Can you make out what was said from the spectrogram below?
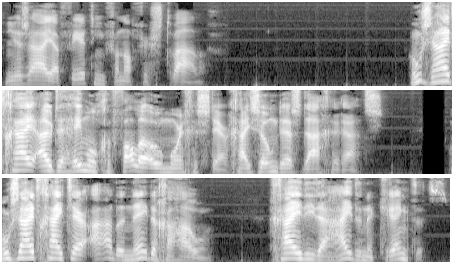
Jezaja 14 vanaf vers 12. Hoe zijt gij uit de hemel gevallen, o morgenster, gij zoon des dageraads? Hoe zijt gij ter aarde nedergehouden? Gij die de heidenen krenkt het.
